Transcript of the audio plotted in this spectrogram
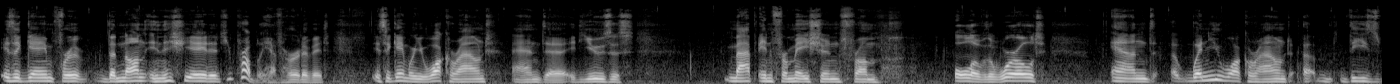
is a game for the non-initiated. You probably have heard of it. It's a game where you walk around and uh, it uses map information from all over the world. And uh, when you walk around, uh, these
